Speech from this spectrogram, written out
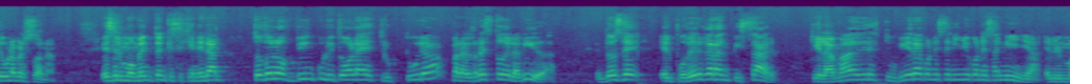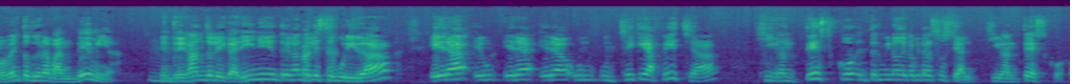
de una persona. Es el momento en que se generan todos los vínculos y todas las estructuras para el resto de la vida. Entonces, el poder garantizar que la madre estuviera con ese niño y con esa niña en el momento de una pandemia, entregándole cariño y entregándole seguridad, era un, era, era un, un cheque a fecha gigantesco en términos de capital social, gigantesco.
